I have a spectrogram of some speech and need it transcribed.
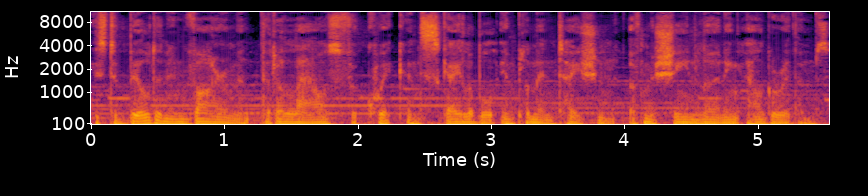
is to build an environment that allows for quick and scalable implementation of machine learning algorithms.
